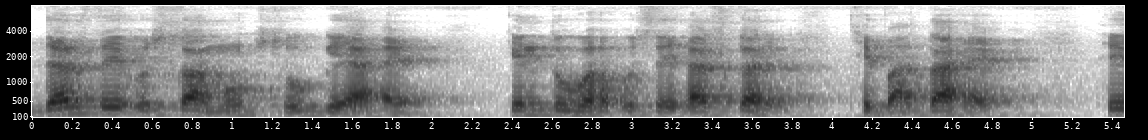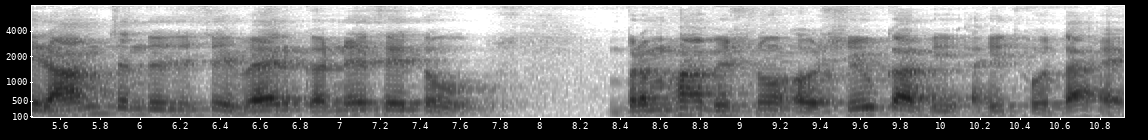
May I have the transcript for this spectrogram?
डर से उसका मुँह सूख गया है। किंतु वह उसे हंसकर छिपाता है। श्री रामचंद्र जी से वैर करने से तो ब्रह्मा, विष्णु और शिव का भी अहित होता है।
